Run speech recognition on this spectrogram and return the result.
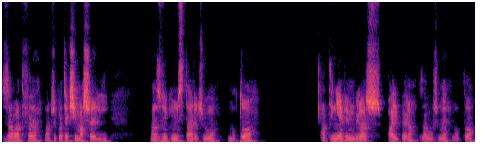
za łatwe. Na przykład jak się ma Shelly na zwykłym starciu, no to a ty nie wiem, grasz Piper, załóżmy, no to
